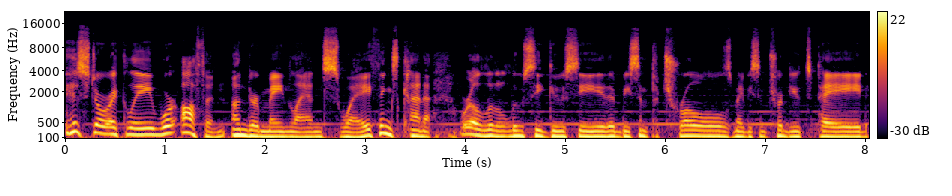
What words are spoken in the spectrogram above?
historically were often under mainland sway. Things kind of were a little loosey goosey. There'd be some patrols, maybe some tributes paid.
